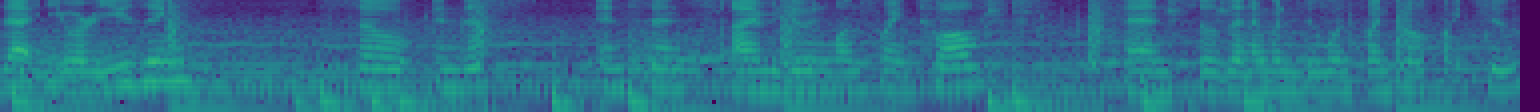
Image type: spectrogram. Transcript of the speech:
that you are using. So in this instance, I'm doing 1.12, and so then I'm going to do 1.12.2.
